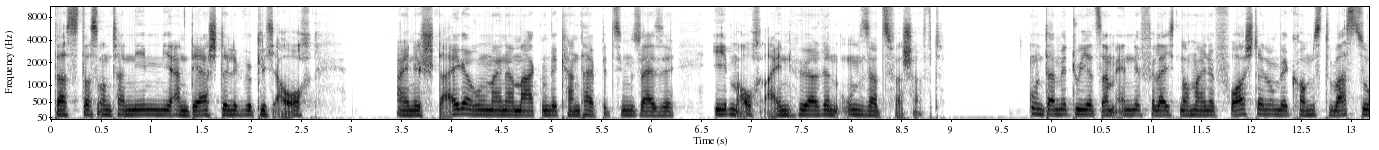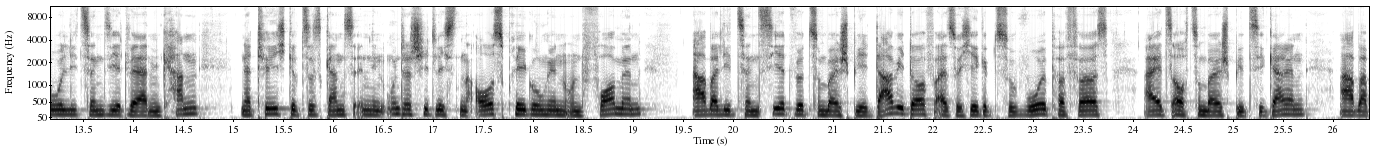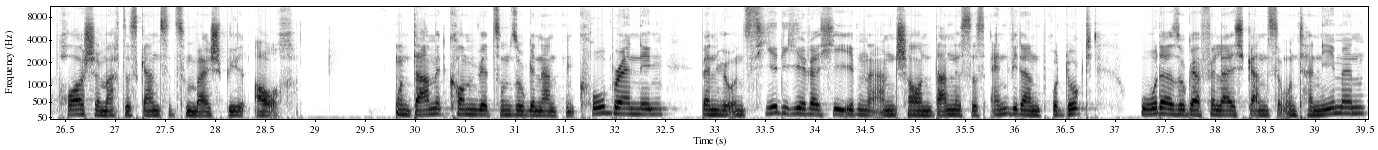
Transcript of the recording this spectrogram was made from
dass das Unternehmen mir an der Stelle wirklich auch eine Steigerung meiner Markenbekanntheit bzw. eben auch einen höheren Umsatz verschafft. Und damit du jetzt am Ende vielleicht nochmal eine Vorstellung bekommst, was so lizenziert werden kann, natürlich gibt es das Ganze in den unterschiedlichsten Ausprägungen und Formen, aber lizenziert wird zum Beispiel Davidoff, also hier gibt es sowohl Parfums als auch zum Beispiel Zigarren, aber Porsche macht das Ganze zum Beispiel auch. Und damit kommen wir zum sogenannten Co-Branding. Wenn wir uns hier die Hierarchieebene anschauen, dann ist es entweder ein Produkt oder sogar vielleicht ganze Unternehmen.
